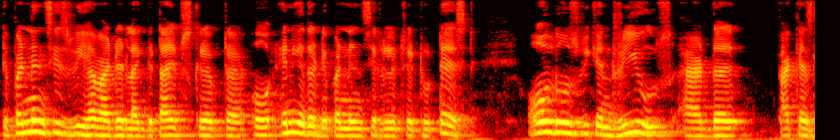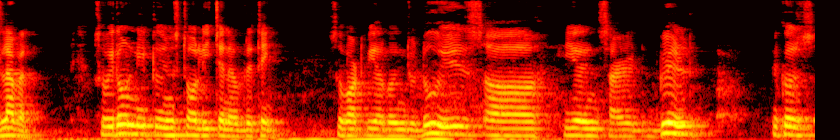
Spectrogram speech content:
dependencies we have added like the typescript uh, or any other dependency related to test all those we can reuse at the package level. So we don't need to install each and everything. So what we are going to do is uh, here inside build because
